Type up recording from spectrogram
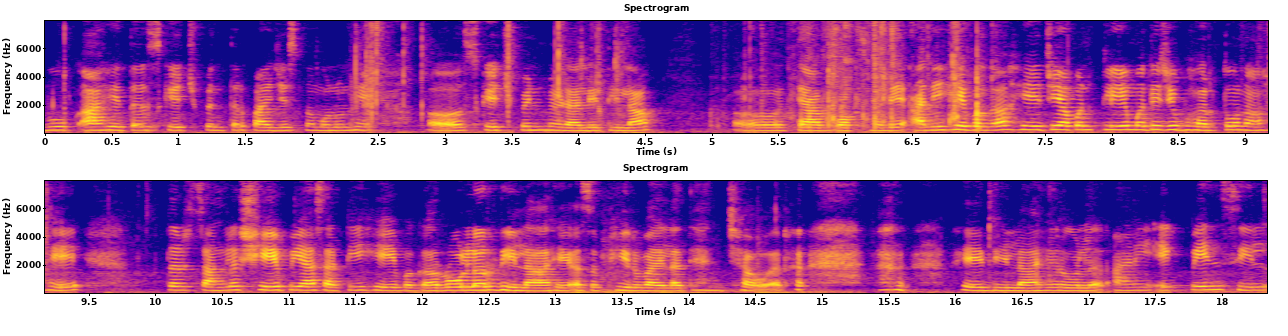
बुक आहे तर स्केच पेन तर पाहिजेच ना म्हणून हे स्केच पेन मिळाले तिला त्या बॉक्समध्ये. आणि हे बघा हे जे आपण क्लेमध्ये जे भरतो ना हे तर चांगलं शेप यासाठी हे बघा रोलर दिला आहे असं फिरवायला त्यांच्यावर. हे दिलं आहे रोलर आणि एक पेन्सिल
